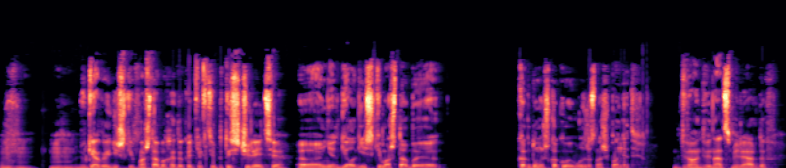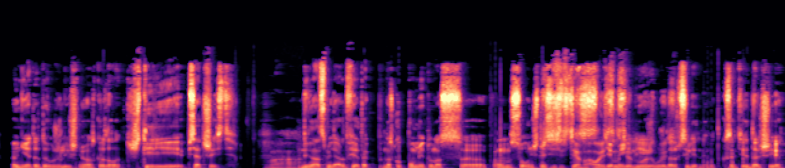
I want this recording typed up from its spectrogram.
Мгм. Мгм. В геологических масштабах это каких? Типа тысячелетия? Э, нет, геологические масштабы... Как думаешь, какой возраст нашей планеты? Два- 12 миллиардов? Нет, это уже лишнего сказал. 4,56. Ага. 12 миллиардов, я так, насколько помню, это у нас, э, по-моему, Солнечная Система. система, Ой, система, или уже даже Вселенная. Вот, кстати, дальше я...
